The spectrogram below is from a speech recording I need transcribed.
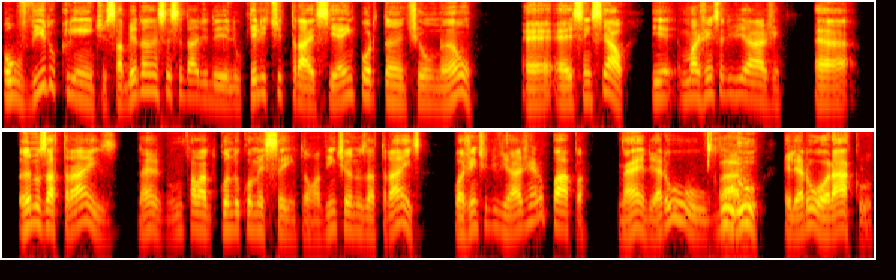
ouvir o cliente, saber da necessidade dele, o que ele te traz, se é importante ou não, é, é essencial. E uma agência de viagem, é, anos atrás, né, vamos falar quando eu comecei, então, há 20 anos atrás, o agente de viagem era o Papa, né? Ele era o guru, claro. ele era o oráculo.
